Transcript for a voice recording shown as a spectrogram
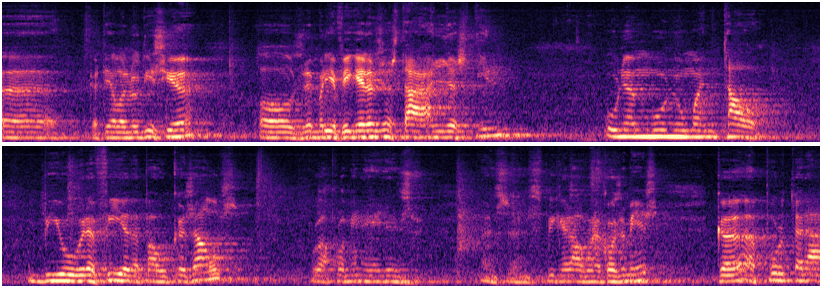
eh, que té la notícia. El Josep Maria Figueres està enllestint una monumental biografia de Pau Casals, probablement ell ens, ens explicarà alguna cosa més, que aportarà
